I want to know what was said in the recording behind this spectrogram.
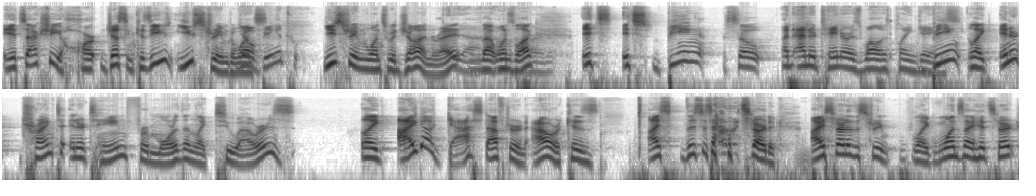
it's actually hard Justin cuz you you streamed once. Yo, being a tw- you streamed once with John, right? yeah, that one vlog. hard. It's it's being so An entertainer as well as playing games. being like inter- trying to entertain for more than like two hours like i got gassed after an hour because I this is how it started. I started the stream like once i hit start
